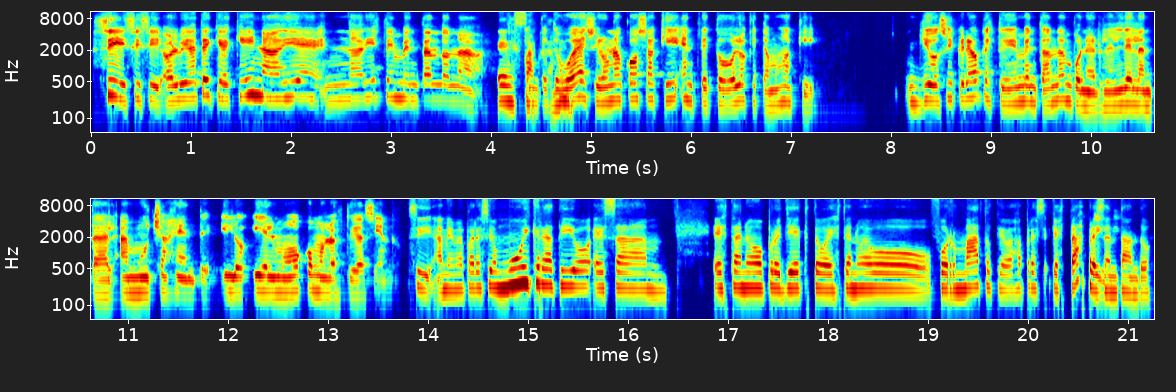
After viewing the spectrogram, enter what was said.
Sí, sí, sí. Olvídate que aquí nadie, nadie está inventando nada. Aunque te voy a decir una cosa aquí entre todos los que estamos aquí. Yo sí creo que estoy inventando en ponerle el delantal a mucha gente y, lo, y el modo como lo estoy haciendo. Sí, a mí me pareció muy creativo esa, este nuevo proyecto, este nuevo formato que, vas a que estás presentando.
